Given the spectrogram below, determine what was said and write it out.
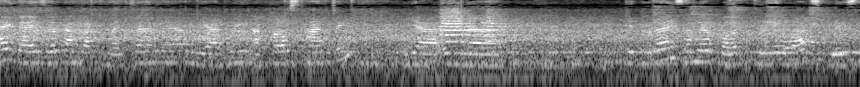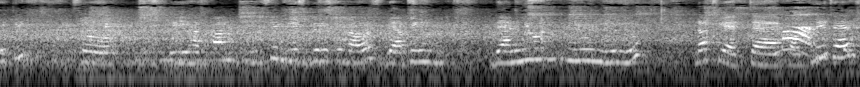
Hi guys, welcome back to my channel. We are doing a house hunting. We are in uh, Githurai, somewhere called Clayworks, Clay City. So we have come to see this beautiful house. They are being, they are new, new, new, new, not yet uh, completed.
